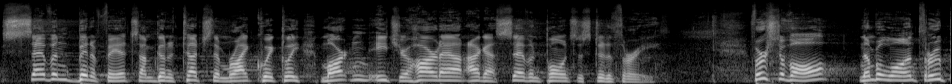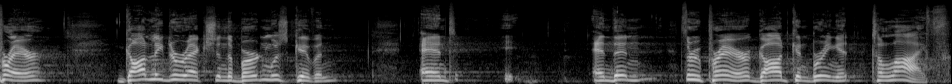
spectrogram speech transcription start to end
seven benefits. I'm going to touch them right quickly. Martin, eat your heart out. I got seven points instead of three. First of all, number one, through prayer, godly direction, the burden was given. And, and then through prayer, God can bring it to life.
